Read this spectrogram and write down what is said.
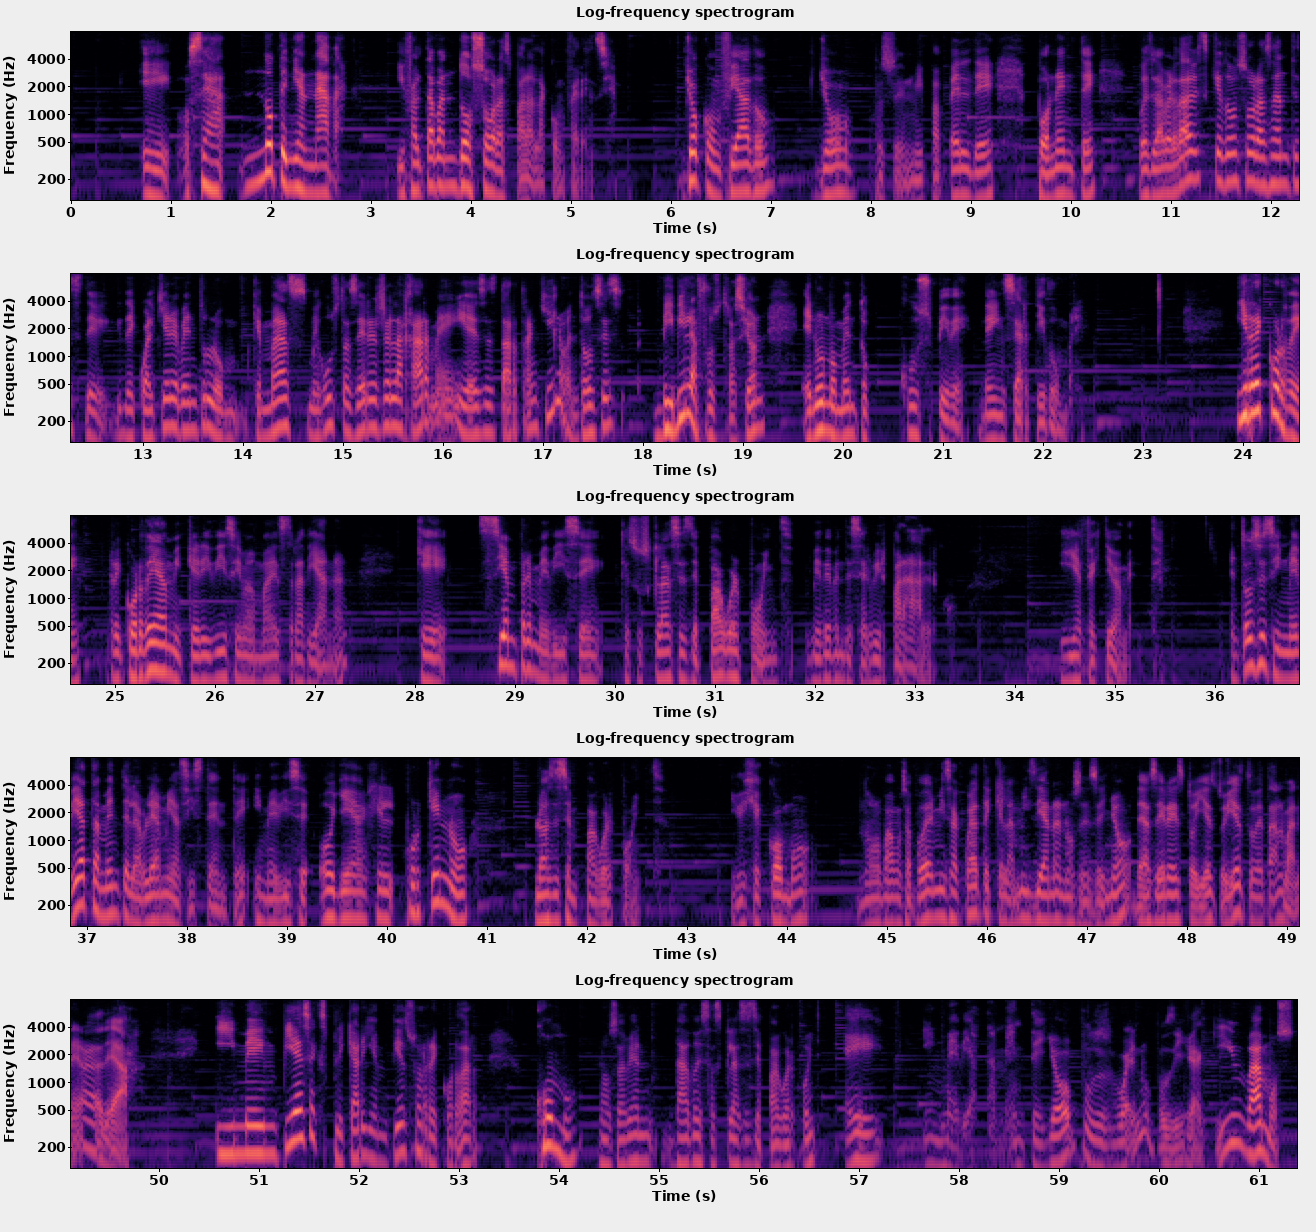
eh, o sea, no tenía nada y faltaban dos horas para la conferencia. Yo confiado, yo pues en mi papel de ponente, pues la verdad es que dos horas antes de, de, cualquier evento lo que más me gusta hacer es relajarme y es estar tranquilo. Entonces viví la frustración en un momento cúspide de incertidumbre. Y recordé, recordé a mi queridísima maestra Diana, que siempre me dice que sus clases de PowerPoint me deben de servir para algo. Y efectivamente. Entonces inmediatamente le hablé a mi asistente y me dice, oye Ángel, ¿por qué no lo haces en PowerPoint? Y yo dije, ¿cómo? No vamos a poder, mis acuérdate que la Miss Diana nos enseñó de hacer esto y esto y esto de tal manera, ya. Y me empieza a explicar y empiezo a recordar cómo nos habían dado esas clases de PowerPoint. E inmediatamente yo, pues bueno, pues dije, aquí vamos.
